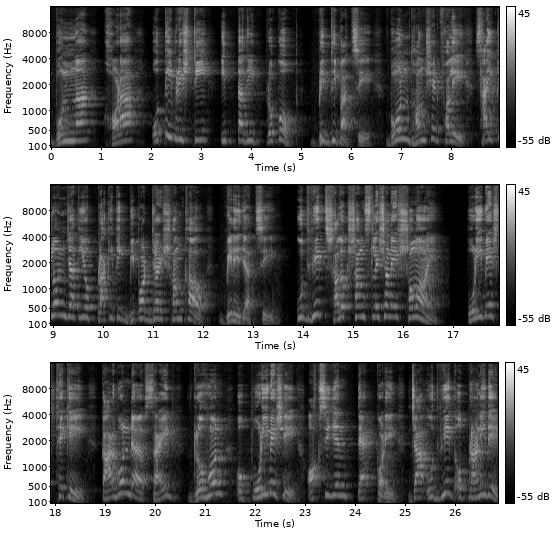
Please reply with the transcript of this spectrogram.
বন্যা, খরা, অতিবৃষ্টি ইত্যাদির প্রকোপ বৃদ্ধি পাচ্ছে। বন ধ্বংসের ফলে সাইক্লোন জাতীয় প্রাকৃতিক বিপর্যয়ের সংখ্যাও বেড়ে যাচ্ছে। উদ্ভিদ সালোক সংশ্লেষণের সময় পরিবেশ থেকে কার্বন ডাইঅক্সাইড গ্রহণ ও পরিবেশে অক্সিজেন ত্যাগ করে, যা উদ্ভিদ ও প্রাণীদের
